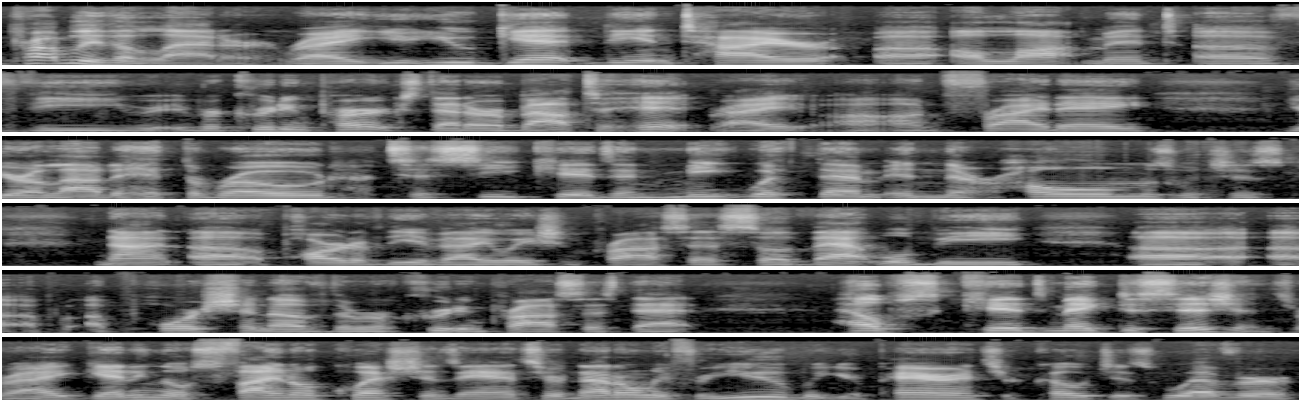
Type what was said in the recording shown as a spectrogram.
probably the latter, right? You you get the entire uh, allotment of the re- recruiting perks that are about to hit, right? Uh, on Friday, you're allowed to hit the road to see kids and meet with them in their homes, which is not uh, a part of the evaluation process. So that will be uh, a, a, portion of the recruiting process that helps kids make decisions, right? Getting those final questions answered, not only for you, but your parents, your coaches, whoever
